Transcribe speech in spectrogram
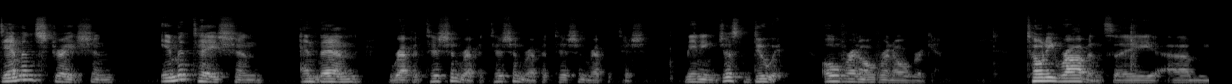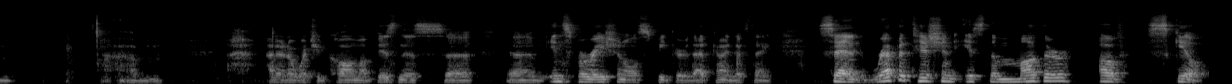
demonstration, imitation, and then repetition, repetition, repetition, repetition. Meaning just do it over and over and over again. Tony Robbins, a um, um, I don't know what you'd call him, a business uh, um, inspirational speaker, that kind of thing, said repetition is the mother of skill,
